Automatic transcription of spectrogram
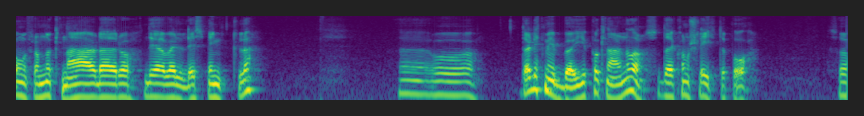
kommer fram noen knær der, og de er veldig spinkle. Uh, og det er litt mye bøy på knærne, da, så det kan slite på. Så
